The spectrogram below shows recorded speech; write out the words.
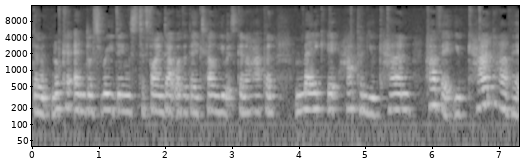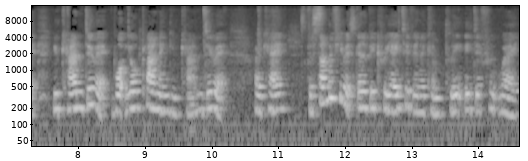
Don't look at endless readings to find out whether they tell you it's going to happen. Make it happen. You can have it. You can have it. You can do it. What you're planning you can do it. Okay? For some of you it's going to be creative in a completely different way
